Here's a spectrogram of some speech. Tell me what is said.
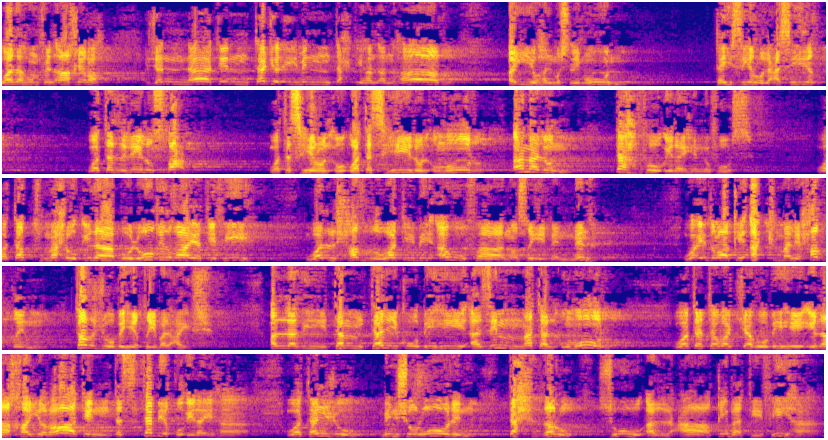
ولهم في الآخرة جنات تجري من تحتها الأنهار. أيها المسلمون تيسير العسير وتذليل الصعب وتسهيل, وتسهيل الأمور أمل تهفو إليه النفوس وتطمح إلى بلوغ الغاية فيه والحظوة بأوفى نصيب منه. وإدراك أكمل حظ ترجو به طيب العيش الذي تمتلك به أزمة الأمور وتتوجه به إلى خيرات تستبق إليها وتنجو من شرور تحذر سوء العاقبة فيها.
